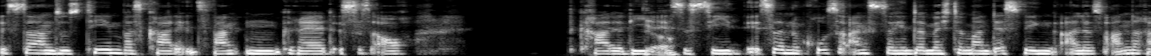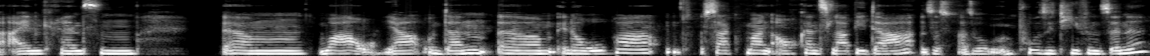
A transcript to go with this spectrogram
Ist da ein System, was gerade ins Wanken gerät? Ist es auch gerade die ja. SSC, ist da eine große Angst dahinter? Möchte man deswegen alles andere eingrenzen? Ähm, wow, ja, und dann ähm, in Europa sagt man auch ganz lapidar, also, also im positiven Sinne,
